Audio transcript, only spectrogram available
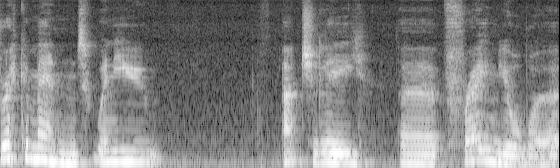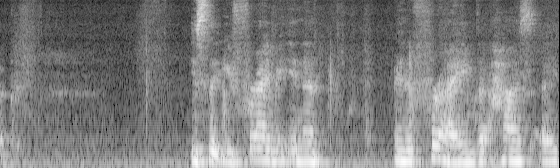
would recommend when you actually uh, frame your work is that you frame it in a in a frame that has a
